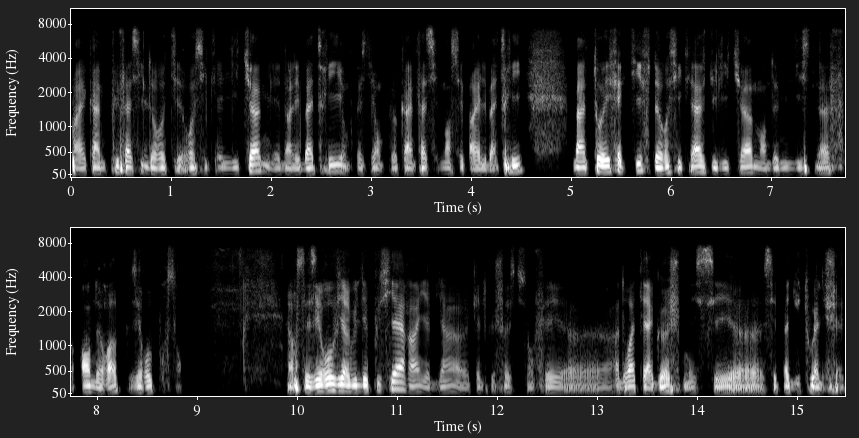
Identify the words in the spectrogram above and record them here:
paraît quand même plus facile de recycler le lithium. Il est dans les batteries. On peut on peut quand même facilement séparer les batteries. Ben, taux effectif de recyclage du lithium en 2019 en Europe, 0%. Alors c'est 0, des poussières. Hein. Il y a bien euh, quelque chose qui sont faits euh, à droite et à gauche, mais c'est n'est euh, pas du tout à l'échelle.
